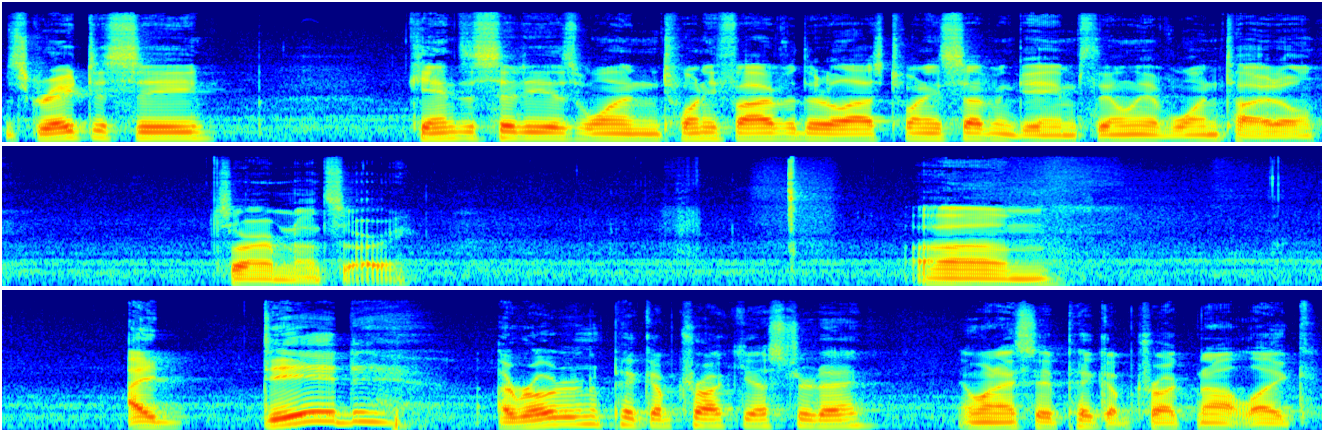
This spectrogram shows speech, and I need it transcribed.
It's great to see. Kansas City has won 25 of their last 27 games. They only have one title. Sorry, I'm not sorry. Um, I did. I rode in a pickup truck yesterday. And when I say pickup truck, not like,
